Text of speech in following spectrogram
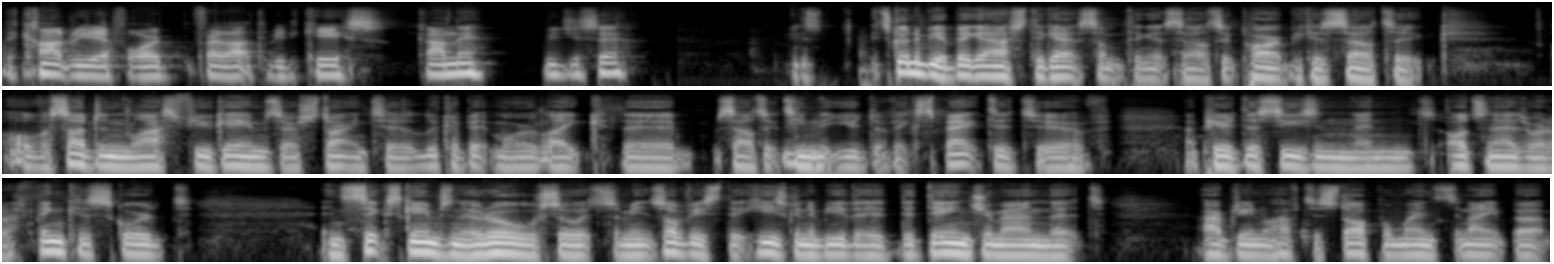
they can't really afford for that to be the case, can they? Would you say? It's, it's going to be a big ask to get something at Celtic Park because Celtic, all of a sudden, the last few games are starting to look a bit more like the Celtic team mm-hmm. that you'd have expected to have appeared this season. And Odsonne Edouard, I think, has scored in six games in a row. So it's, I mean, it's obvious that he's going to be the the danger man that Aberdeen will have to stop on Wednesday night. But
